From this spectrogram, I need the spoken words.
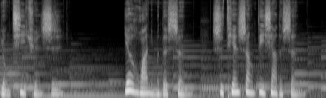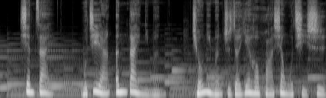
勇气全失。耶和华你们的神是天上地下的神。现在我既然恩待你们，求你们指着耶和华向我起誓，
